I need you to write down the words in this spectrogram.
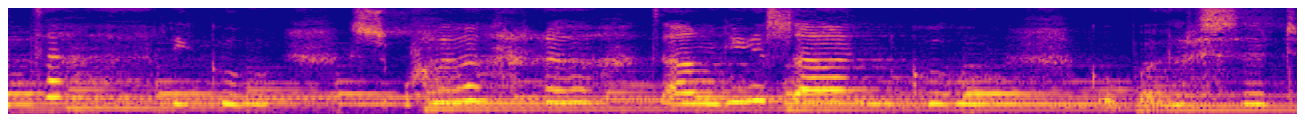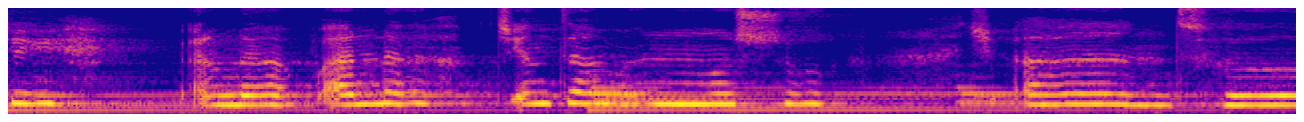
matahariku Suara tangisanku. Ku bersedih karena panah cinta menusuk jantungku.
